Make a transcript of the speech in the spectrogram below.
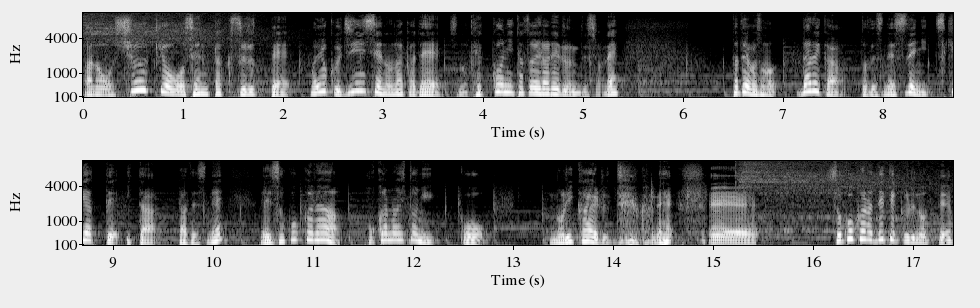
あの、宗教を選択するって、まあ、よく人生の中で、その結婚に例えられるんですよね。例えばその、誰かとですね、すでに付き合っていたらですね、えーそこから他の人に、こう、乗り換えるっていうかね、えーそこから出てくるのって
